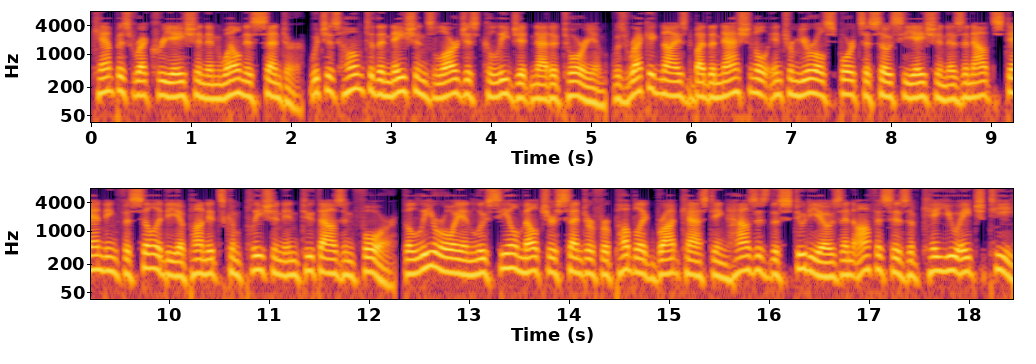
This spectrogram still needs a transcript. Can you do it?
campus recreation and wellness center, which is home to the nation's largest collegiate natatorium, was recognized by the National Intramural Sports Association as an outstanding facility upon its completion in 2004. The Leroy and Lucille Melcher Center for Public Broadcasting houses the studios and offices of KUHT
